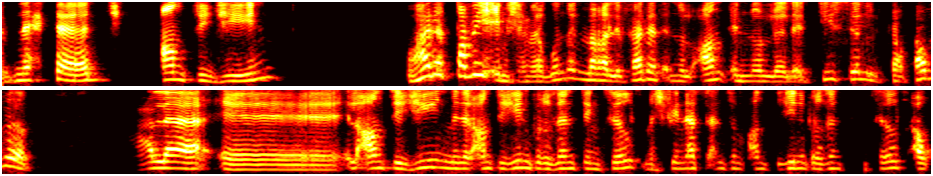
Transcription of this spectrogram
بنحتاج antigen وهذا الطبيعي مش إحنا قلنا المرة اللي فاتت إنه الان إنه ال T cell بتعتبر على آه، ال antigen من ال antigen presenting cells مش في ناس عندهم antigen presenting cells أو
